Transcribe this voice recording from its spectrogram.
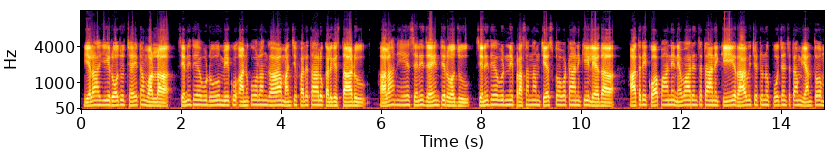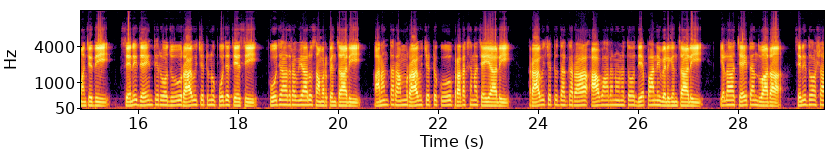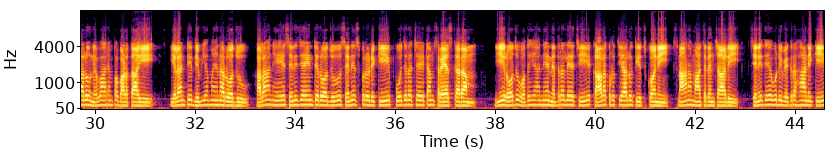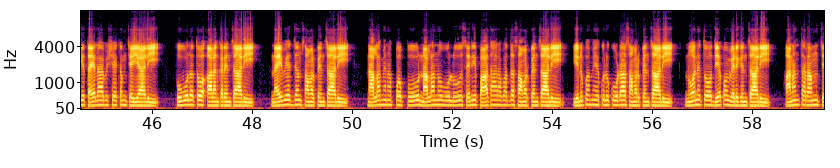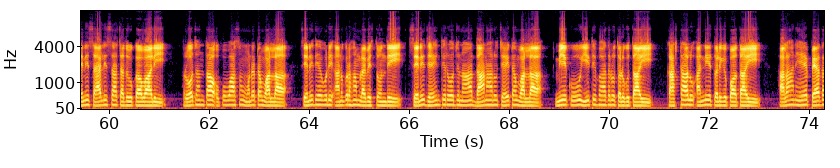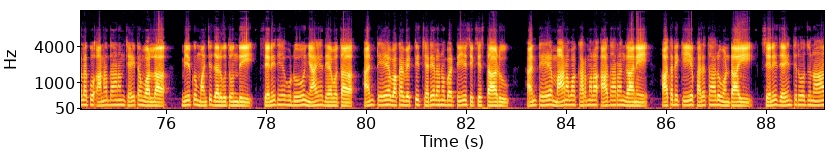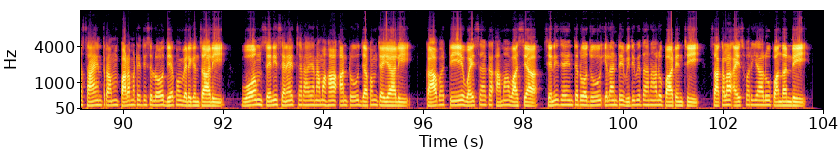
ఇలా ఈ రోజు చేయటం వల్ల శనిదేవుడు మీకు అనుకూలంగా మంచి ఫలితాలు కలిగిస్తాడు. అలానే శని జయంతి రోజు శనిదేవుడిని ప్రసన్నం చేసుకోవటానికి లేదా అతడి కోపాన్ని నివారించటానికి రావి చెట్టును పూజించటం ఎంతో మంచిది. శని జయంతి రోజు రావి చెట్టును పూజ చేసి పూజా ద్రవ్యాలు సమర్పించాలి. అనంతరం రావి చెట్టుకు ప్రదక్షిణ చేయాలి. రావి చెట్టు దగ్గర ఆవాల నూనెతో దీపాన్ని వెలిగించాలి. ఇలా చేయటం ద్వారా శని దోషాలు నివారింపబడతాయి. ఇలాంటి దివ్యమైన రోజు అలానే శని జయంతి రోజు శనీశ్వరుడికి పూజలు చేయటం శ్రేయస్కరం. ఈ రోజు ఉదయాన్నే నిద్రలేచి కాలకృత్యాలు తీర్చుకొని స్నానమాచరించాలి శనిదేవుడి విగ్రహానికి తైలాభిషేకం చేయాలి. పువ్వులతో అలంకరించాలి. నైవేద్యం సమర్పించాలి. నల్ల మినపప్పు నల్ల నువ్వులు శని పాదాల వద్ద సమర్పించాలి. ఇనుప మేకులు కూడా సమర్పించాలి. నూనెతో దీపం వెలిగించాలి. అనంతరం శని శాలిసా చదువుకోవాలి. రోజంతా ఉపవాసం ఉండటం వల్ల శనిదేవుడి అనుగ్రహం లభిస్తుంది. శని జయంతి రోజున దానాలు చేయటం వల్ల మీకు ఈతి బాధలు తొలగుతాయి. కష్టాలు అన్నీ తొలగిపోతాయి. అలానే పేదలకు అన్నదానం చేయటం వల్ల మీకు మంచి జరుగుతుంది. శనిదేవుడు న్యాయదేవత. అంటే ఒక వ్యక్తి చర్యలను బట్టి శిక్షిస్తాడు. అంటే మానవ కర్మల ఆధారంగానే అతడికి ఫలితాలు ఉంటాయి. శని జయంతి రోజున సాయంత్రం పడమటి దిశలో దీపం వెలిగించాలి. ఓం శని శనేశ్వరాయ నమః అంటూ జపం చేయాలి. కాబట్టి వైశాఖ అమావాస్య శని జయంతి రోజు ఇలాంటి విధి విధానాలు పాటించి సకల ఐశ్వర్యాలు పొందండి.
